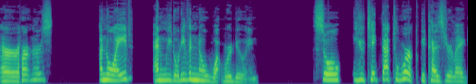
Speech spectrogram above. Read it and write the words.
our partners annoyed, and we don't even know what we're doing. So you take that to work because you're like,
